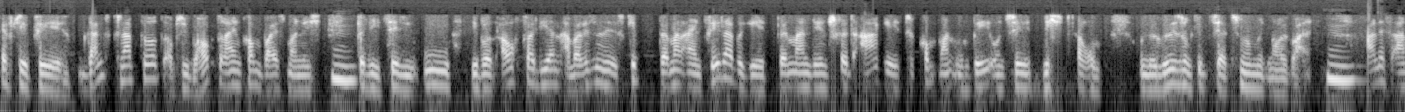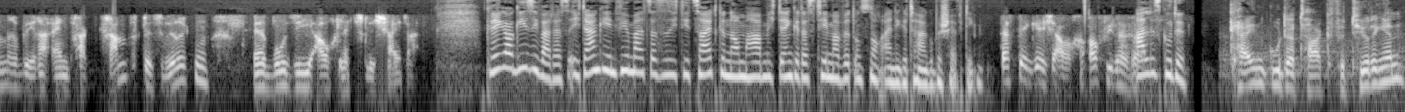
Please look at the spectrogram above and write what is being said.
FDP ganz knapp wird. Ob sie überhaupt reinkommt, weiß man nicht. Mhm. Für die CDU, die wird auch verlieren. Aber wissen Sie, es gibt, wenn man einen Fehler begeht, wenn man den Schritt A geht, kommt man um B und C nicht herum. Und eine Lösung gibt es jetzt nur mit Neuwahlen. Mhm. Alles andere wäre ein verkrampftes Wirken, äh, wo sie auch letztlich scheitern. Gregor Gysi war das. Ich danke Ihnen vielmals, dass Sie sich die Zeit genommen haben. Ich denke, das Thema wird uns noch einige Tage beschäftigen. Das denke ich auch. Auf Wiederhören. Alles Gute. Kein guter Tag für Thüringen,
